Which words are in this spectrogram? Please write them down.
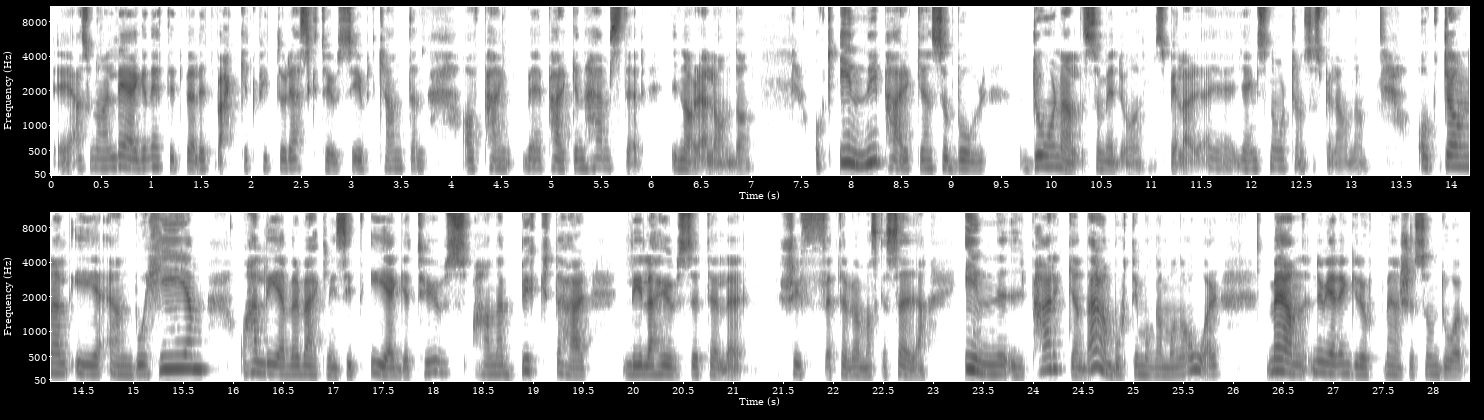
eh, alltså hon har en lägenhet i ett väldigt vackert pittoreskt hus i utkanten av eh, parken Hampstead i norra London. Och inne i parken så bor Donald som är då spelar eh, James Norton som spelar honom. Och Donald är en bohem och han lever verkligen i sitt eget hus. Han har byggt det här lilla huset eller skyffet eller vad man ska säga inne i parken. Där har han bott i många, många år. Men nu är det en grupp människor som då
